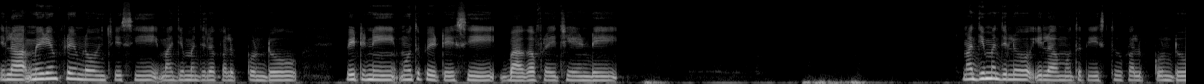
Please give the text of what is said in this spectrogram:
ఇలా మీడియం ఫ్లేమ్లో ఉంచేసి మధ్య మధ్యలో కలుపుకుంటూ వీటిని మూత పెట్టేసి బాగా ఫ్రై చేయండి. మధ్య మధ్యలో ఇలా మూత తీస్తూ కలుపుకుంటూ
